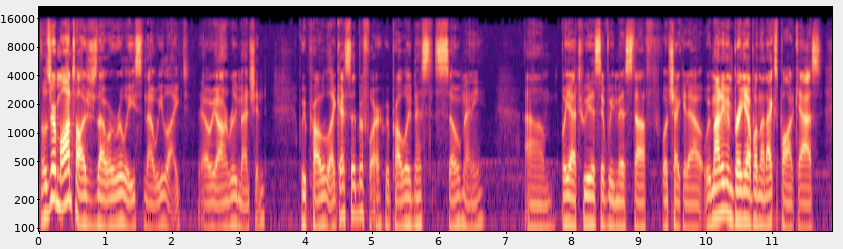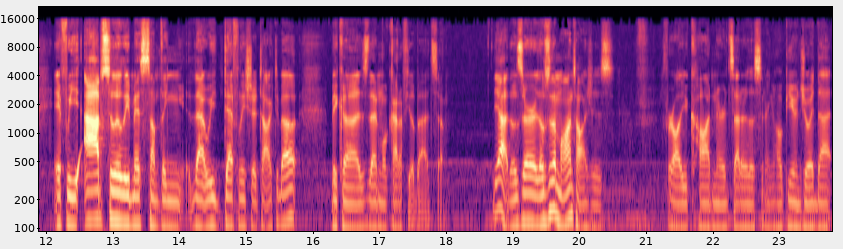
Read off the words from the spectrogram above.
those are montages that were released and that we liked. That we honorably mentioned. We probably, like I said before, we probably missed so many. Um, but yeah, tweet us if we missed stuff. We'll check it out. We might even bring it up on the next podcast if we absolutely missed something that we definitely should have talked about, because then we'll kind of feel bad. So yeah, those are those are the montages for all you COD nerds that are listening. I hope you enjoyed that.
